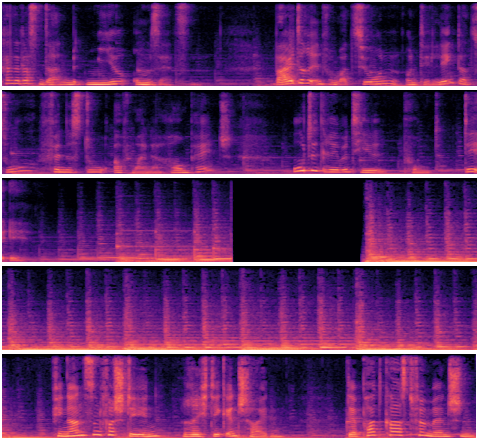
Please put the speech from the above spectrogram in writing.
kann er das dann mit mir umsetzen. Weitere Informationen und den Link dazu findest du auf meiner Homepage utegrebethiel.de. Finanzen verstehen, richtig entscheiden. Der Podcast für Menschen,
